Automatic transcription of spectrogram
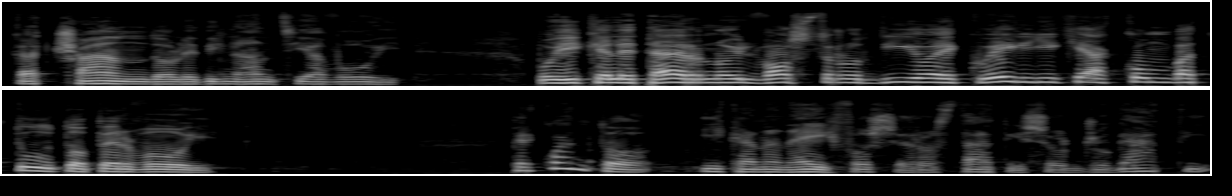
cacciandole dinanzi a voi, poiché l'Eterno, il vostro Dio, è quegli che ha combattuto per voi. Per quanto i cananei fossero stati soggiogati,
